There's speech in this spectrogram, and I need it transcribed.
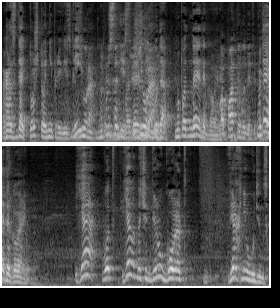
раздать то, что они привезли. Юра, Ну плюс содействие. Юра. ну да, ну под- да я договорю. Лопаты выдать. Ну да, я договорю. Я вот, я вот, значит, беру город Верхнеудинск,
